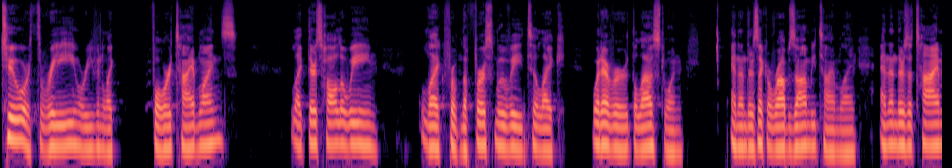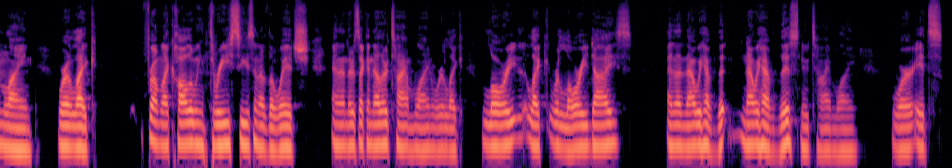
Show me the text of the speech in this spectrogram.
two or three or even like four timelines. Like there's Halloween, like from the first movie to like whatever the last one, and then there's like a Rob Zombie timeline, and then there's a timeline where like from like Halloween three season of the witch, and then there's like another timeline where like Laurie like where Laurie dies, and then now we have the now we have this new timeline where it's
